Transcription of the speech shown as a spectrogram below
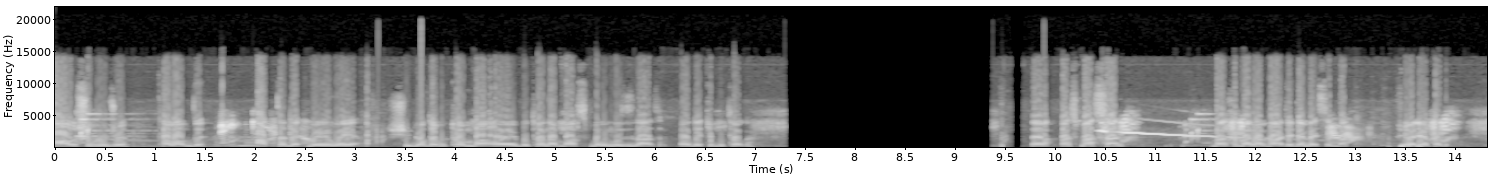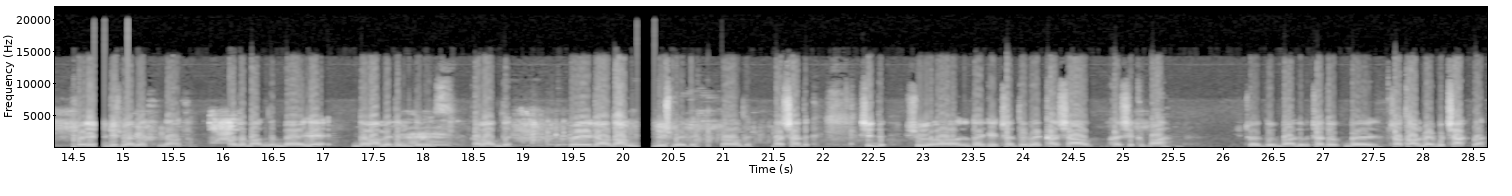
al şu bucu. Tamamdır. Atladık böyle. Şimdi orada buton var. O butona basmamız lazım. Oradaki butona. Evet, bak basmazsan bak bana fark edemesin bak. Şöyle yapalım. Şöyle düşmemesi lazım. O zaman böyle devam edebiliriz. Tamamdır. Böylece adam düşmedi. Tamamdır. Başardık. Şimdi şu oradaki çatı ve kaşığa kaşık var. Çadır var. Çadır ve çatal ve bıçak var.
